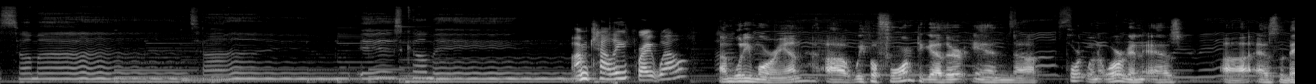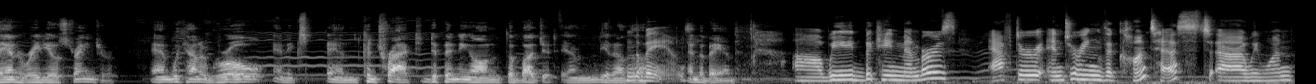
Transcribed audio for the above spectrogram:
The summertime is coming. I'm Kelly Brightwell. I'm Woody Moran. Uh, we performed together in uh, Portland, Oregon as, uh, as the band Radio Stranger. And we kind of grow and ex- and contract depending on the budget and you know The band. and the band. Uh, we became members after entering the contest. Uh, we won.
